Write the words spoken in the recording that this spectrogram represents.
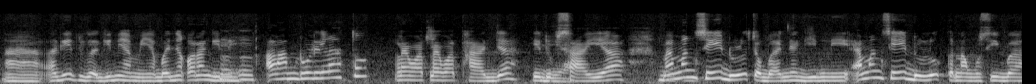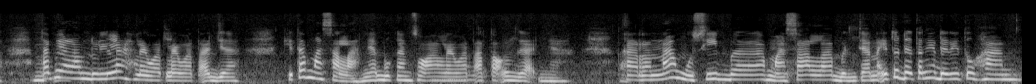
Nah, lagi juga gini ya Mia, banyak orang gini, Mm-mm. alhamdulillah tuh lewat-lewat aja hidup Iya. saya. Memang sih dulu cobanya gini, emang sih dulu kena musibah, tapi alhamdulillah lewat-lewat aja. Kita masalahnya bukan soal lewat atau enggaknya. Karena musibah, masalah, bencana itu datangnya dari Tuhan.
